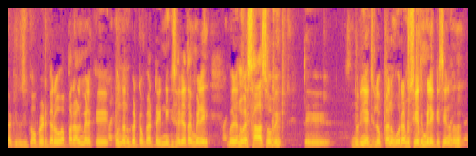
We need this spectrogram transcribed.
ਬਾਕੀ ਤੁਸੀਂ ਕੋਆਪਰੇਟ ਕਰੋ, ਆਪਾਂ ਰਲ ਮਿਲ ਕੇ ਉਹਨਾਂ ਨੂੰ ਘੱਟੋ ਘੱਟ ਇੰਨੀ ਕੁ ਸਜ਼ਾ ਤਾਂ ਮਿਲੇ, ਵੀ ਉਹਨਾਂ ਨੂੰ ਅਹਿਸਾਸ ਹੋਵੇ ਤੇ ਦੁਨੀਆ 'ਚ ਲੋਕਾਂ ਨੂੰ, ਹੋਰਾਂ ਨੂੰ ਸੇਧ ਮਿਲੇ ਕਿਸੇ ਨੂੰ, ਹਨਾ?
